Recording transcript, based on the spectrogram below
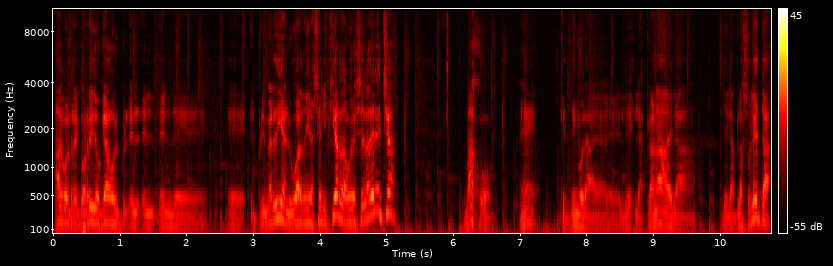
hago el recorrido que hago el, el- eh, eh, el primer día, en lugar de ir hacia la izquierda, voy hacia la derecha, bajo, eh, que tengo la, la esplanada de la, de la plazoleta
